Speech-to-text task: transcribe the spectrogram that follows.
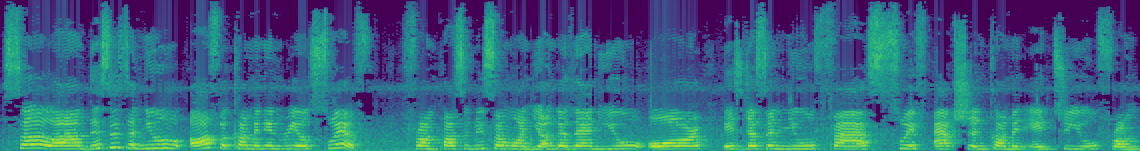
So, um, this is a new offer coming in real swift from possibly someone younger than you or it's just a new fast swift action coming into you from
